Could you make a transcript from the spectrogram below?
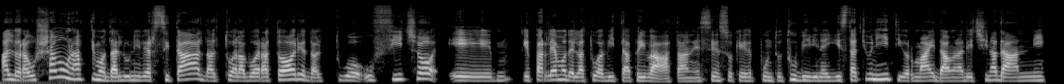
Allora, usciamo un attimo dall'università, dal tuo laboratorio, dal tuo ufficio e, e, parliamo della tua vita privata, nel senso che appunto tu vivi negli Stati Uniti ormai da una decina d'anni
